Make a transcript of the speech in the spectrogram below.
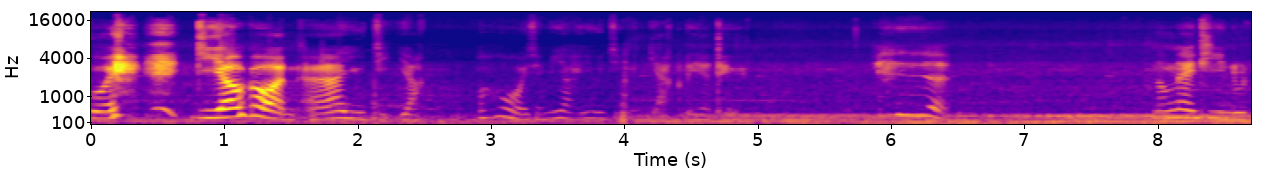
กล้วยเกี๊ยวก่อนอ่ายูจิยักษ์โอ้โหฉันไม่อยากให้ยูจิเป็นยักษ์เลยอะเธอเพื่อน้องนายทีนุด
